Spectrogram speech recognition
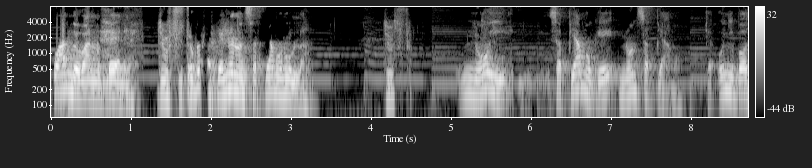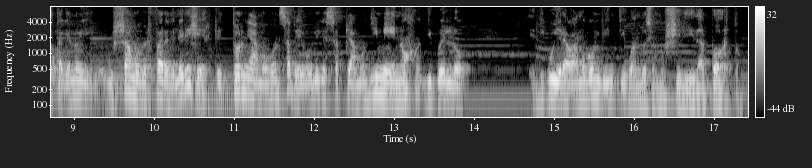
quando vanno bene. Giusto. Il problema è che noi non sappiamo nulla. Giusto. Noi sappiamo che non sappiamo. Cioè, ogni volta che noi usciamo per fare delle ricerche, torniamo consapevoli che sappiamo di meno di quello di cui eravamo convinti quando siamo usciti dal porto.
